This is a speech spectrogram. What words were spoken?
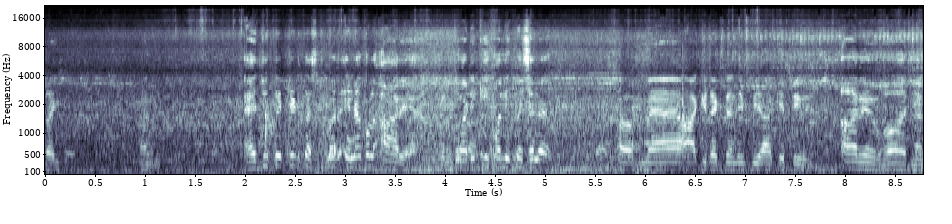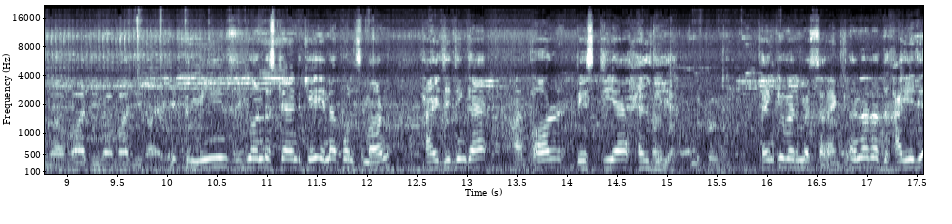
ਰਾਈਟ ਹਾਂਜੀ। ਐਜੂਕੇਟਿਡ ਕਸਟਮਰ ਇਹਨਾਂ ਕੋਲ ਆ ਰਿਹਾ। ਹੈ। ਤੁਹਾਡੀ ਕੀ ਕੁਆਲੀਫਿਕੇਸ਼ਨ ਹੈ? ਮੈਂ ਆਰਕੀਟੈਕਟ ਹਾਂ ਜੀ ਪਿਆ ਕੀਤੀ ਹੋਈ। ਅਰੇ ਵਾਹ ਜੀ ਵਾਹ ਵਾਹ ਜੀ ਵਾਹ ਵਾਹ ਜੀ ਵਾਹ। ਇਟ ਮੀਨਸ ਯੂ ਅੰਡਰਸਟੈਂਡ ਕਿ ਇਹਨਾਂ ਕੋਲ ਸਮਾਨ ਹਾਈਜੀਨਿਕ ਹੈ ਹਾਂਜੀ। ਔਰ ਟੇਸਟੀ ਹੈ ਹੈਲਦੀ ਹੈ। ਬਿਲਕੁਲ thank you very much sir Thank you. ਇਹਨਾਂ ਦਾ ਦਿਖਾਈਏ ਜੀ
